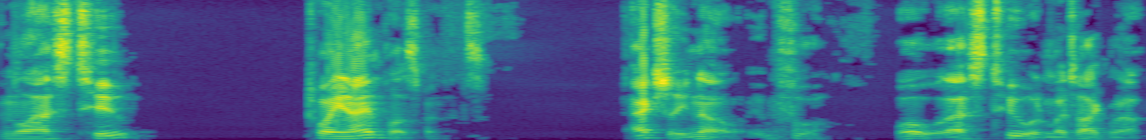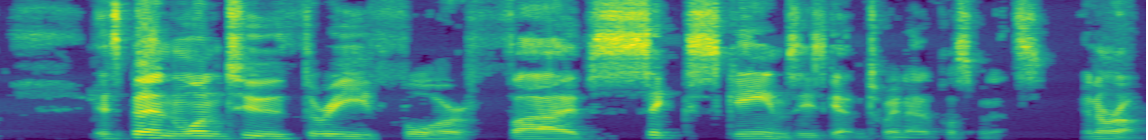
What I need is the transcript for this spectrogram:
in the last two, 29 plus minutes. Actually, no. Whoa, last two. What am I talking about? It's been one, two, three, four, five, six games he's gotten 29 plus minutes in a row.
